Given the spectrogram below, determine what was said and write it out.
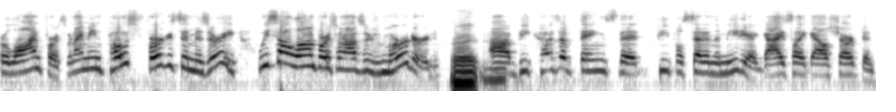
for law enforcement. I mean, post Ferguson, Missouri, we saw law enforcement officers murdered Right. uh, because of things that people said in the media. Guys like Al Sharpton,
